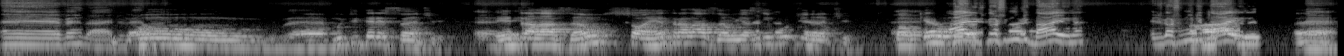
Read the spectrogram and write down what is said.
É verdade. Então, é muito interessante. É. Entra lazão, só entra lazão, e assim por diante. Qualquer um. Ah, eles gostam muito de baio, né? Eles gostam muito baio, de baio, né? É. é.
